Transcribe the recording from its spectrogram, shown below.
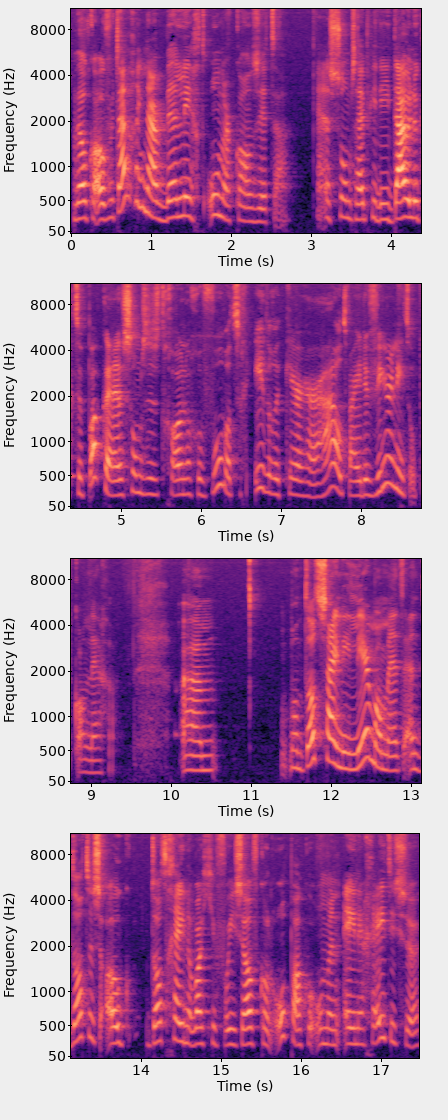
welke overtuiging daar wellicht onder kan zitten. En soms heb je die duidelijk te pakken. En soms is het gewoon een gevoel wat zich iedere keer herhaalt. Waar je de vinger niet op kan leggen. Um, want dat zijn die leermomenten en dat is ook datgene wat je voor jezelf kan oppakken om een energetische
